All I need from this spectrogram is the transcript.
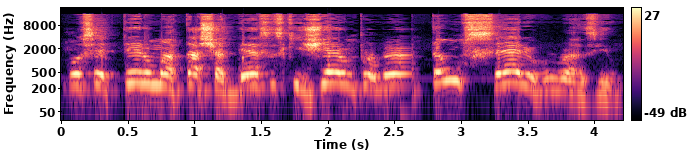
você ter uma taxa dessas que gera um problema tão sério para o Brasil.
